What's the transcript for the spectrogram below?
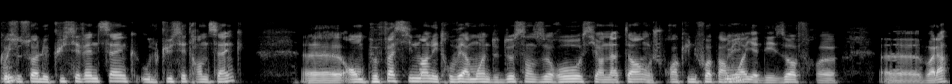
que Oui. ce soit le QC25 ou le QC35. Euh, on peut facilement les trouver à moins de 200 euros si on attend. Je crois qu'une fois par Oui. mois, il y a des offres. euh, euh, voilà.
